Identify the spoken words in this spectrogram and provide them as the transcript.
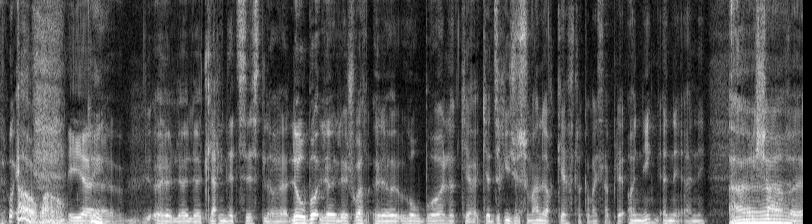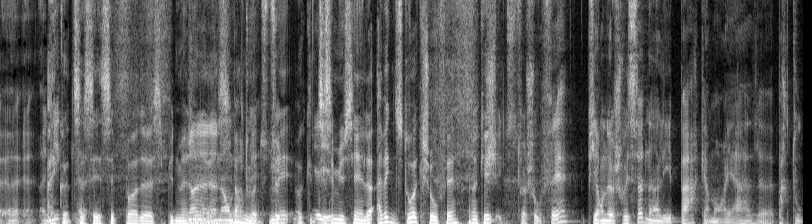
Oui. Oh, wow. Et euh, euh, le, le clarinettiste, là, le, hautbois- le, le joueur euh, au bois là, qui, a, qui a dirigé souvent l'orchestre, comment il s'appelait? Euh, Richard euh, euh, Honning. écoute, ça, c'est pas de, c'est plus de ma Non, non, non, non, mais ces musiciens-là, avec du toit qui chauffait. Du toit chauffait. Puis on a joué ça dans les parcs à Montréal, euh, partout.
